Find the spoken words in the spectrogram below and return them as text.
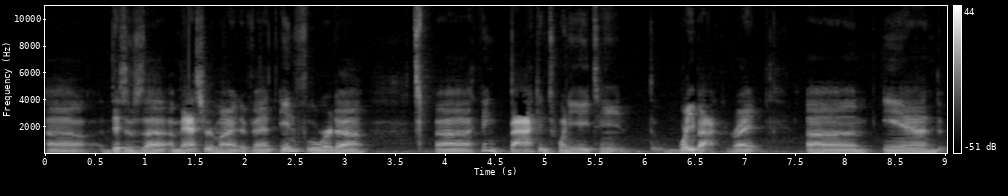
Uh, this was a, a, mastermind event in Florida. Uh, I think back in 2018, way back, right? Um, and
